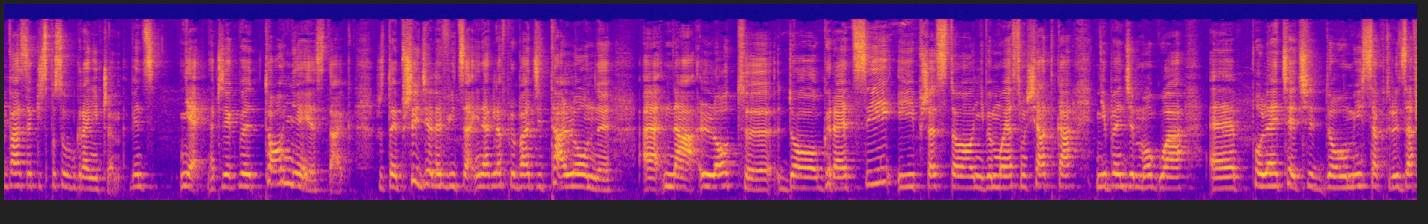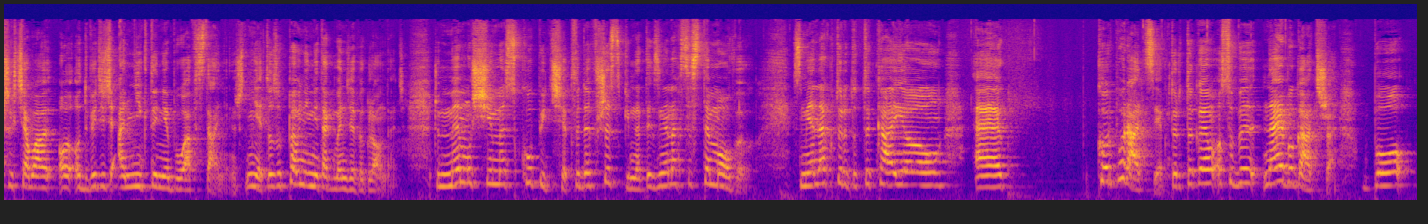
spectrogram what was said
was w jakiś sposób ograniczymy. Więc nie, znaczy jakby to nie jest tak, że tutaj przyjdzie lewica i nagle wprowadzi talony e, na loty do Grecji i przez to, nie wiem, moja sąsiadka nie będzie mogła e, polecieć do miejsca, które zawsze chciała odwiedzić, a nigdy nie była w stanie. Znaczy, nie, to zupełnie nie tak będzie wyglądać. Czy my musimy skupić się przede wszystkim na tych zmianach systemowych, zmianach, które dotykają e, korporacje, które dotykają osoby najbogatsze, bo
